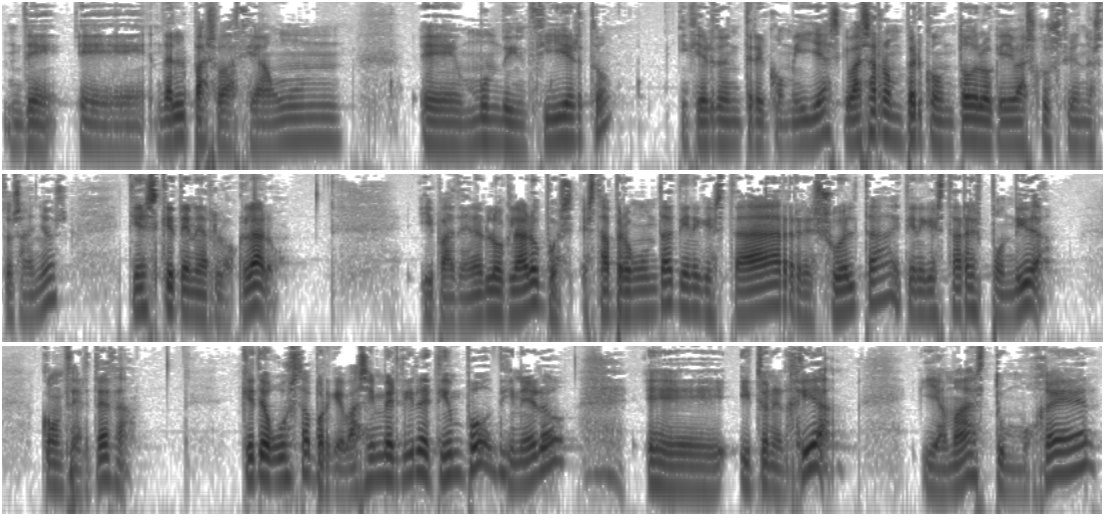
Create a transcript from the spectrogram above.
De eh, dar el paso hacia un eh, mundo incierto, incierto entre comillas, que vas a romper con todo lo que llevas construyendo estos años, tienes que tenerlo claro. Y para tenerlo claro, pues esta pregunta tiene que estar resuelta y tiene que estar respondida con certeza. ¿Qué te gusta? Porque vas a invertirle tiempo, dinero eh, y tu energía. Y además tu mujer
